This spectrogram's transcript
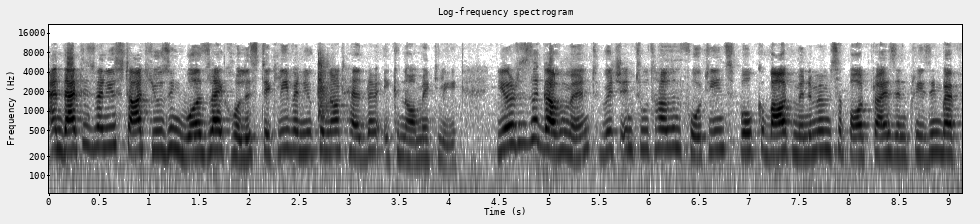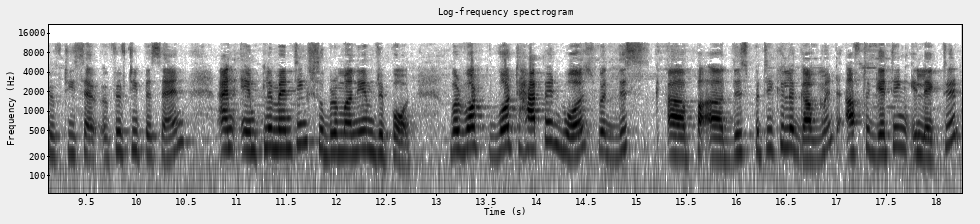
and that is when you start using words like holistically when you cannot help them economically. Here is a government which in 2014 spoke about minimum support price increasing by 50 percent and implementing Subramaniam report. But what what happened was when this uh, uh, this particular government, after getting elected,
